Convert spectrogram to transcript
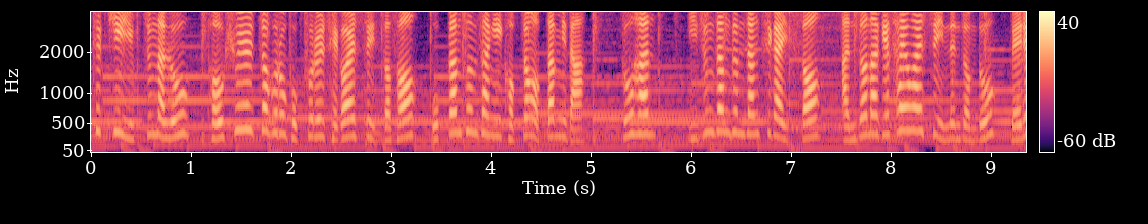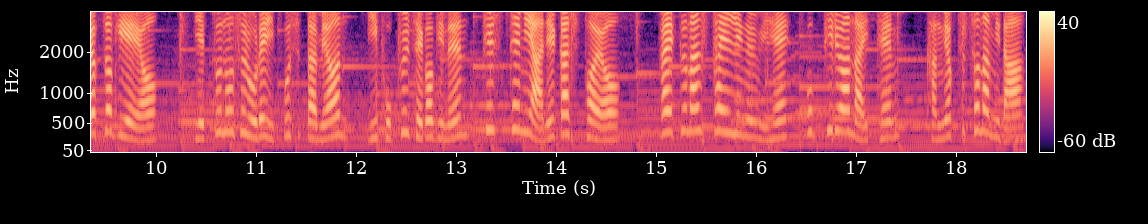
특히 6중날로 더욱 효율적으로 보풀을 제거할 수 있어서 옷감 손상이 걱정 없답니다. 또한 이중잠금 장치가 있어 안전하게 사용할 수 있는 점도 매력적이에요. 예쁜 옷을 오래 입고 싶다면 이 보풀 제거기는 필수템이 아닐까 싶어요. 깔끔한 스타일링을 위해 꼭 필요한 아이템 강력 추천합니다.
